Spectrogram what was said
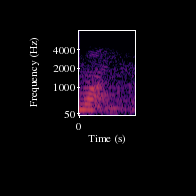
Come on.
